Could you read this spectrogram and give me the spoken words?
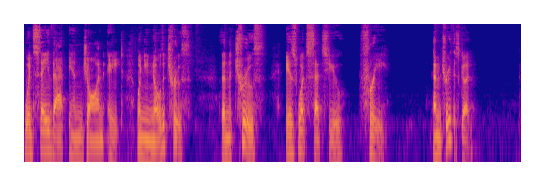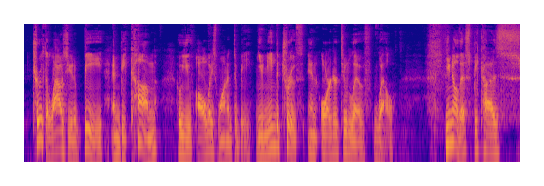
would say that in John 8. When you know the truth, then the truth is what sets you free. And the truth is good. Truth allows you to be and become who you've always wanted to be. You need the truth in order to live well. You know this because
